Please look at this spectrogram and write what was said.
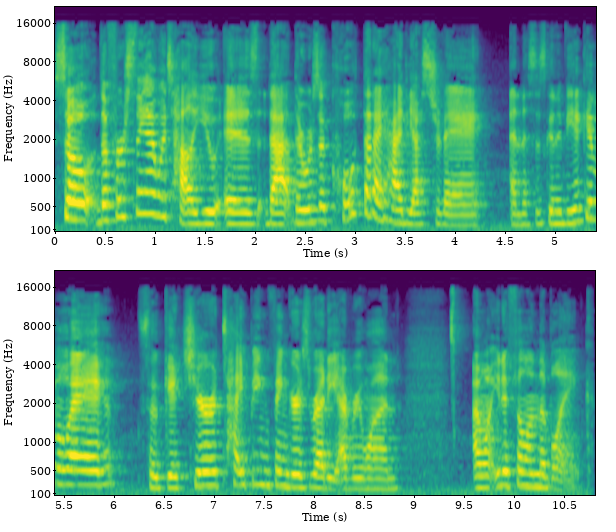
So the first thing I would tell you is that there was a quote that I had yesterday, and this is going to be a giveaway. So get your typing fingers ready, everyone. I want you to fill in the blank.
